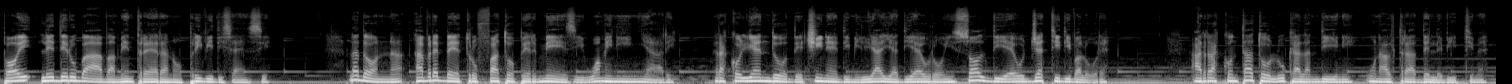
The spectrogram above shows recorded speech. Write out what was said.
Poi le derubava mentre erano privi di sensi. La donna avrebbe truffato per mesi uomini ignari, raccogliendo decine di migliaia di euro in soldi e oggetti di valore. Ha raccontato Luca Landini, un'altra delle vittime.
